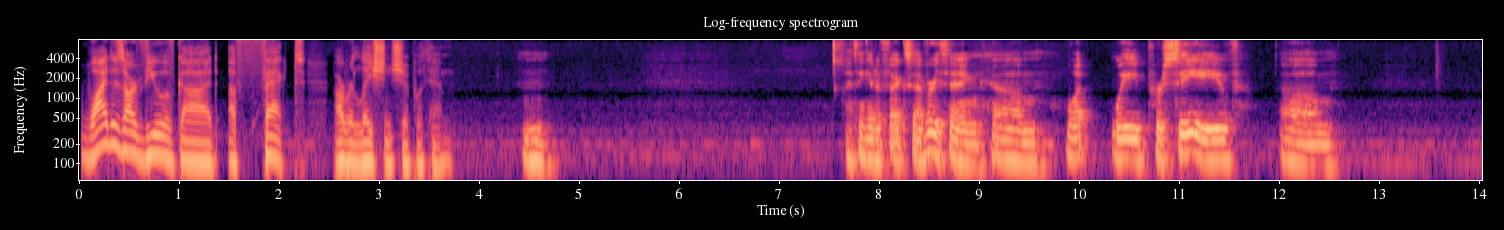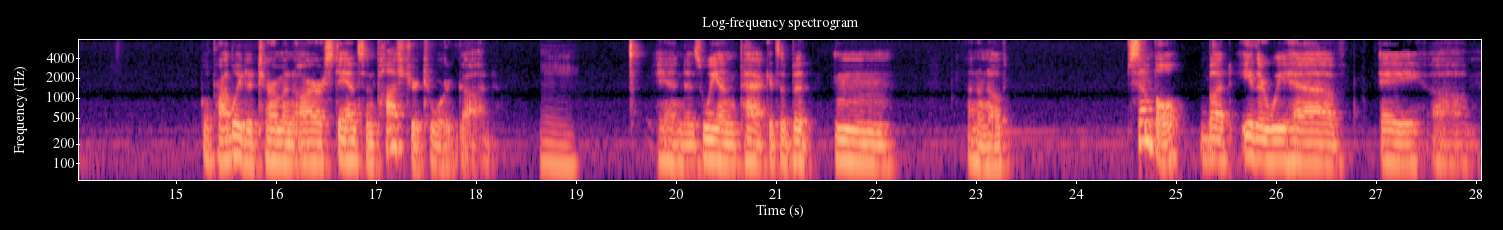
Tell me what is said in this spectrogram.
why does our view of God affect our relationship with Him? Hmm. I think it affects everything. Um, what we perceive um, will probably determine our stance and posture toward God. Mm. And as we unpack, it's a bit, mm, I don't know, simple, but either we have a um,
